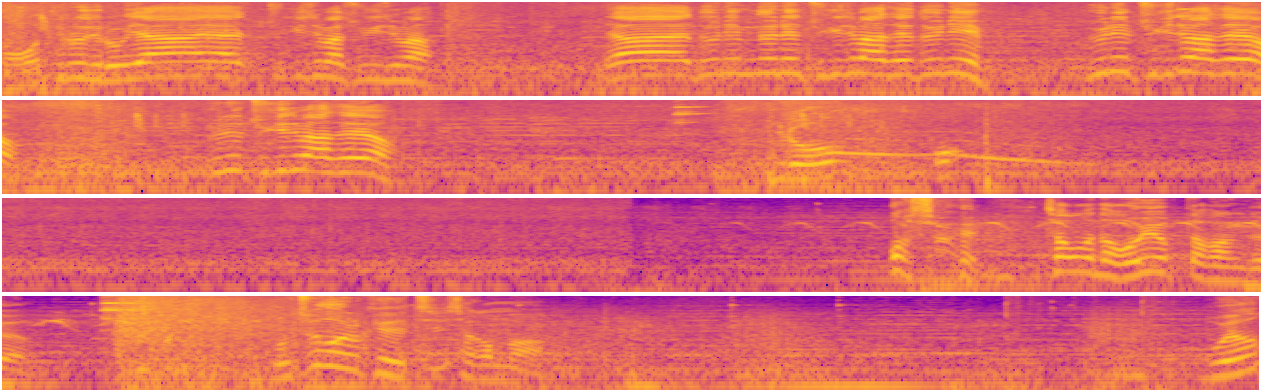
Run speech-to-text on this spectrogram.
어 뒤로 뒤로? 야야 죽이지마 죽이지마. 야 누님 누님 죽이지 마세요 누님. 누님 죽이지 마세요. 누님 죽이지 마세요. 뒤로. 어? 어 저, 잠깐만 나 어이없다 방금 어쩌다 이렇게 됐지? 잠깐만. 뭐야?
